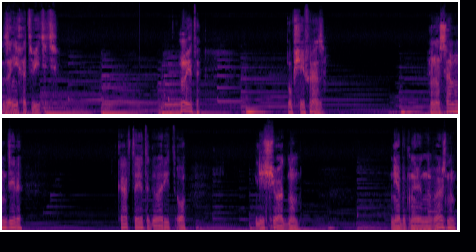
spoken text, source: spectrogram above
за них ответить. Ну, это общая фраза. А на самом деле карта это говорит о еще одном необыкновенно важном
